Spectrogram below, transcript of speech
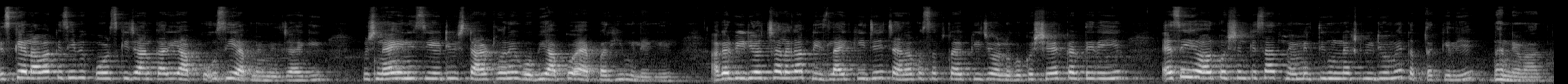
इसके अलावा किसी भी कोर्स की जानकारी आपको उसी ऐप में मिल जाएगी। कुछ नए इनिशिएटिव स्टार्ट हो रहे हैं, वो भी आपको ऐप पर ही मिलेंगे। अगर वीडियो अच्छा लगा प्लीज़ लाइक कीजिए चैनल को सब्सक्राइब कीजिए और लोगों को शेयर करते रहिए। ऐसे ही और क्वेश्चन के साथ मैं मिलती हूँ नेक्स्ट वीडियो में, तब तक के लिए धन्यवाद।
